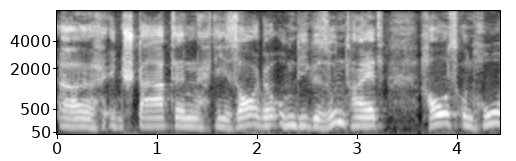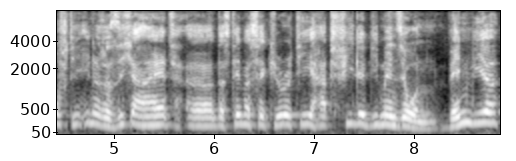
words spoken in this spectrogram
äh, in Staaten, die Sorge um die Gesundheit, Haus und Hof, die innere Sicherheit. Äh, das Thema Security hat viele Dimensionen. Wenn wir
